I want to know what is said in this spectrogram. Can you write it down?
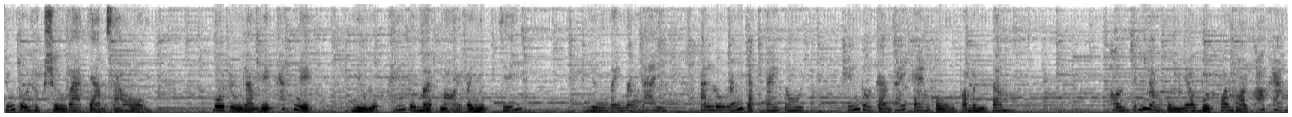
chúng tôi thực sự va chạm xã hội. Môi trường làm việc khắc nghiệt, nhiều lúc khiến tôi mệt mỏi và nhục chí. Nhưng may mắn thay anh luôn nắm chặt tay tôi, khiến tôi cảm thấy an ổn và bình tâm. Hơn 9 năm cùng nhau vượt qua mọi khó khăn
